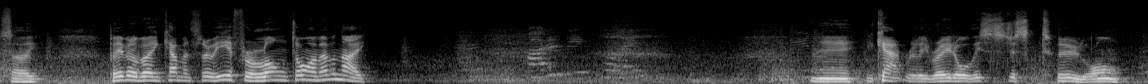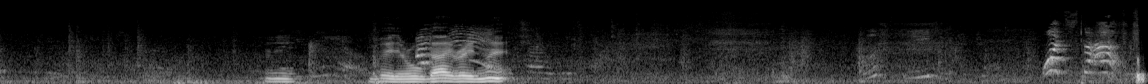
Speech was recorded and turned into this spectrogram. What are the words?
So, people have been coming through here for a long time, haven't they? Pardon me, Floyd. Yeah, you can't really read all this, it's just too long. Yeah, you'll be there all day reading that. What's that?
